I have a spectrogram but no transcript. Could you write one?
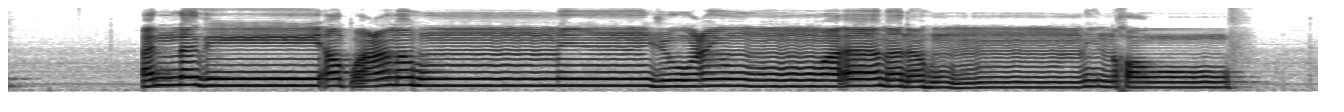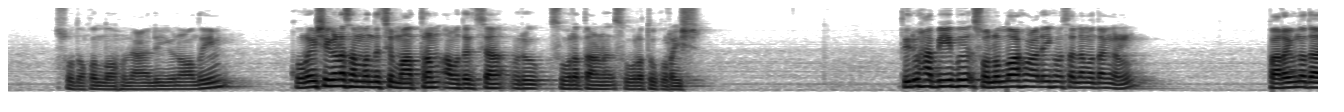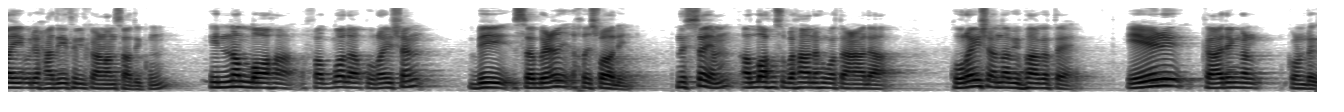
الذي أطعمهم من جوع وآمنهم من خوف صدق الله العلي العظيم ഖുറൈശികളെ സംബന്ധിച്ച് മാത്രം അവതരിച്ച ഒരു സൂറത്താണ് സൂറത്തു ഖുറൈഷ് തിരു ഹബീബ് സൊല്ലാഹു അലൈഹി വസല്ലമ തങ്ങൾ പറയുന്നതായി ഒരു ഹദീസിൽ കാണാൻ സാധിക്കും ഇന്നല്ലാഹ ഫദ്വല ഖുറൈഷൻ ബി സബ് നിശ്ചയം അള്ളാഹു സുബാനഹു താല ഖുറൈഷ് എന്ന വിഭാഗത്തെ ഏഴ് കാര്യങ്ങൾ കൊണ്ട്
